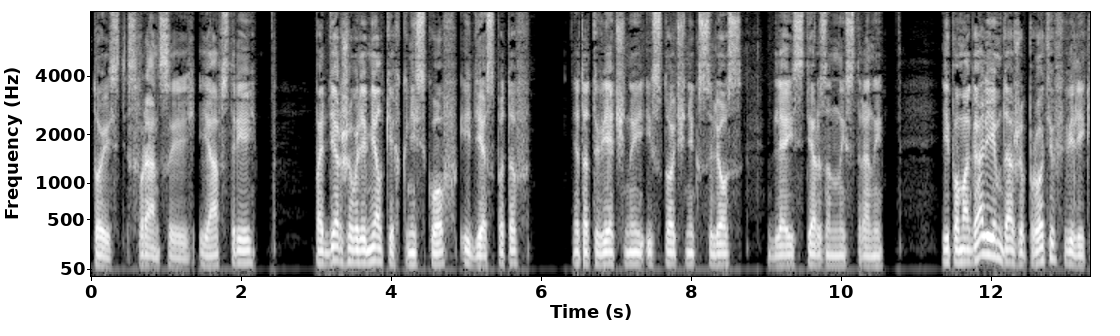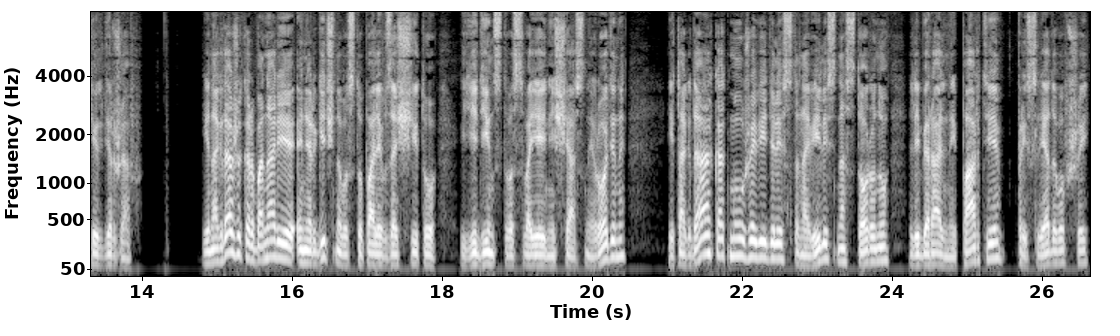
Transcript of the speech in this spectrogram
то есть с Францией и Австрией, поддерживали мелких князьков и деспотов, этот вечный источник слез для истерзанной страны, и помогали им даже против великих держав. Иногда же карбонарии энергично выступали в защиту единства своей несчастной родины — и тогда, как мы уже видели, становились на сторону либеральной партии, преследовавшей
